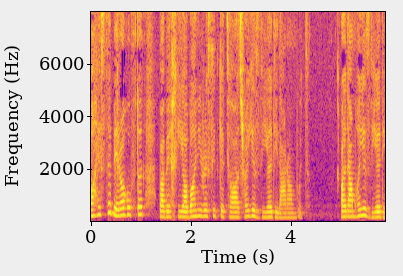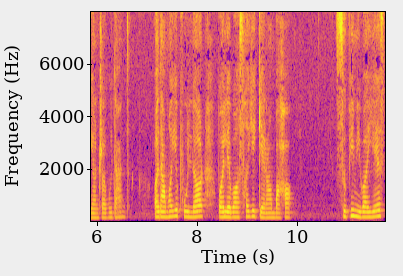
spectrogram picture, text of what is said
آهسته به راه افتاد و به خیابانی رسید که تئاترهای زیادی در آن بود. آدمهای زیادی آنجا بودند. آدمهای پولدار با لباسهای گرانبها. سوپی میبایست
